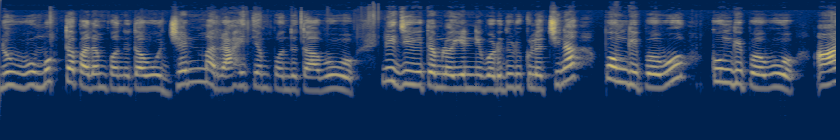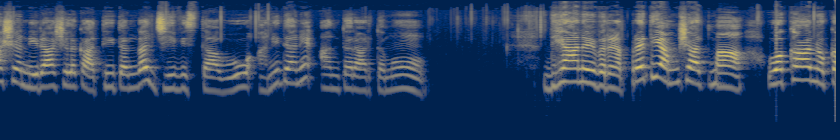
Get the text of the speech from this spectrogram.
నువ్వు ముక్త పదం పొందుతావు జన్మ రాహిత్యం పొందుతావు. నీ జీవితంలో ఎన్ని ఒడిదుడుకులు వచ్చినా పొంగిపోవు కుంగిపోవు ఆశ నిరాశలకు అతీతంగా జీవిస్తావు అని దాని అంతరార్థము. ధ్యాన వివరణ. ప్రతి అంశాత్మ ఒకానొక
